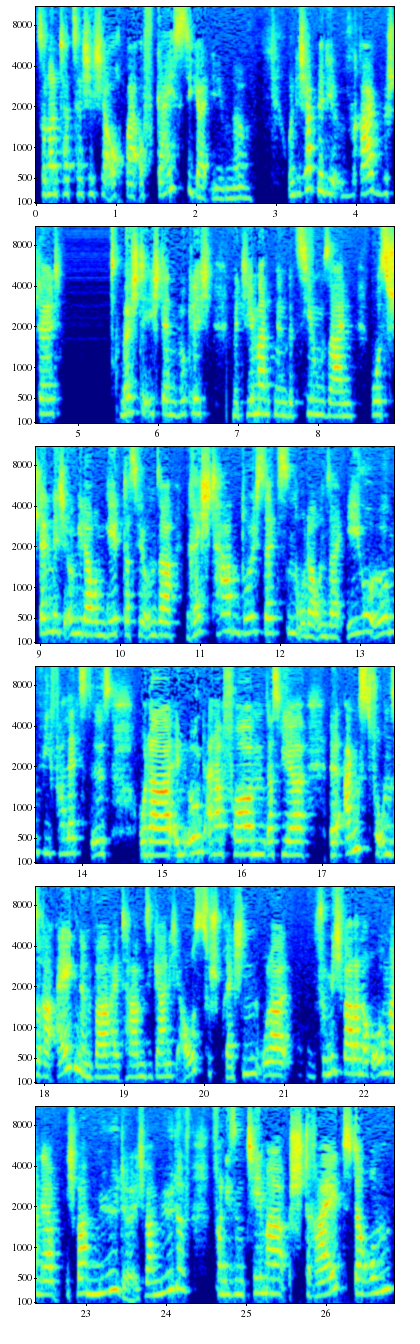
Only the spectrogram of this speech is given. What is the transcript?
sondern tatsächlich ja auch bei, auf geistiger Ebene. Und ich habe mir die Frage gestellt, möchte ich denn wirklich mit jemandem in Beziehung sein, wo es ständig irgendwie darum geht, dass wir unser Recht haben durchsetzen oder unser Ego irgendwie verletzt ist oder in irgendeiner Form, dass wir äh, Angst vor unserer eigenen Wahrheit haben, sie gar nicht auszusprechen oder für mich war dann auch irgendwann der, ich war müde. Ich war müde von diesem Thema Streit darum,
